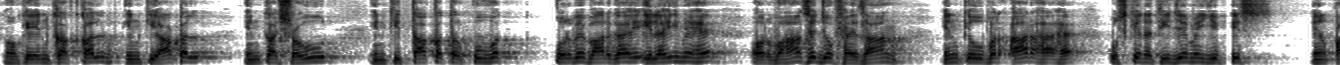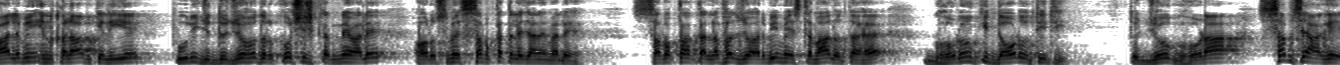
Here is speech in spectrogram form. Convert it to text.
کیونکہ ان کا قلب، ان کی عقل، ان کا شعور، ان کی طاقت اور قوت قرب بارگاہ الہی میں ہے اور وہاں سے جو فیضان ان کے اوپر آ رہا ہے، اس کے نتیجے میں یہ اس عالمی انقلاب کے لیے پوری جد وجہد اور کوشش کرنے والے اور اس میں سبقت لے جانے والے ہیں۔ سبقہ کا لفظ جو عربی میں استعمال ہوتا ہے، گھوڑوں کی دوڑ ہوتی تھی۔ تو جو گھوڑا سب سے آگے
